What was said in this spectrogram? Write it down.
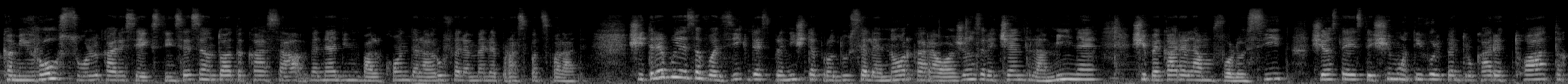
că mirosul care se extinsese în toată casa venea din balcon de la rufele mele proaspăt spălate. Și trebuie să vă zic despre niște produse Lenor care au ajuns recent la mine și pe care le-am folosit și ăsta este și motivul pentru care toată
